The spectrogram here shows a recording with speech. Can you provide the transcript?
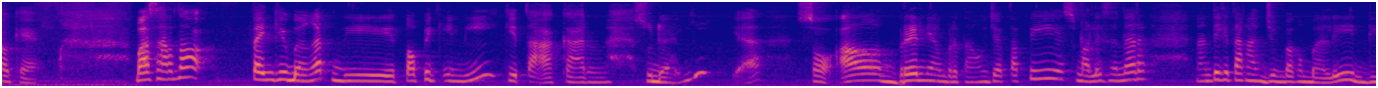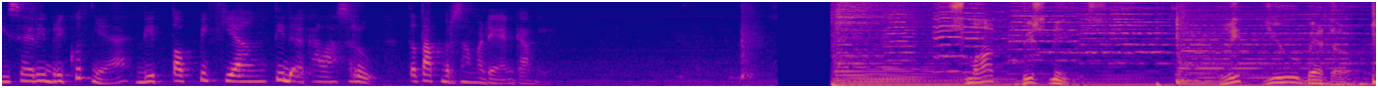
Oke, Mas Harto, thank you banget di topik ini kita akan sudahi ya soal brand yang bertanggung jawab. Tapi smart listener, nanti kita akan jumpa kembali di seri berikutnya di topik yang tidak kalah seru. Tetap bersama dengan kami. Smart Business. Lead you better.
